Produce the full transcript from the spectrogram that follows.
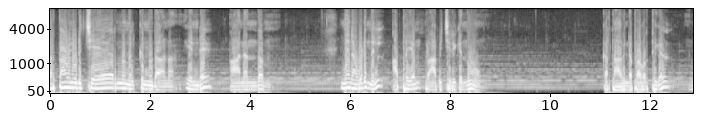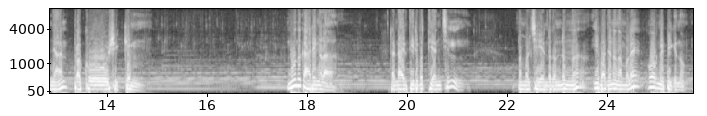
കർത്താവിനോട് ചേർന്ന് നിൽക്കുന്നതാണ് എന്റെ ആനന്ദം. ഞാൻ അവിടുന്ന് അഭയം പ്രാപിച്ചിരിക്കുന്നു. കർത്താവിന്റെ പ്രവർത്തികൾ ഞാൻ പ്രഘോഷിക്കും. മൂന്ന് കാര്യങ്ങൾ. രണ്ടായിരത്തി ഇരുപത്തി അഞ്ചിൽ നമ്മൾ ചെയ്യേണ്ടതുണ്ടെന്ന് ഈ വചനം നമ്മളെ ഓർമ്മിപ്പിക്കുന്നു.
